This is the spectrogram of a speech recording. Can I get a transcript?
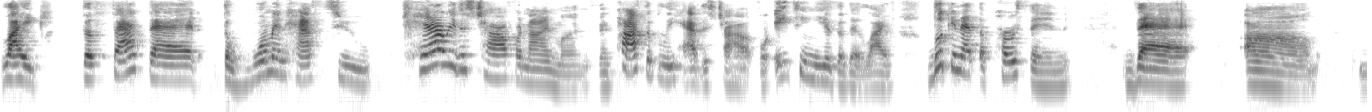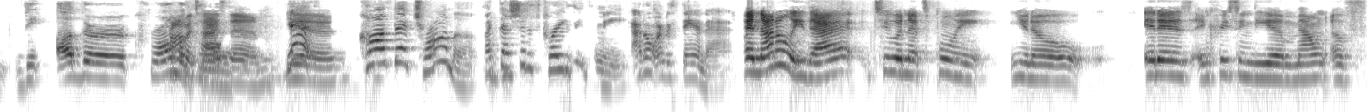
Like the fact that the woman has to carry this child for nine months and possibly have this child for 18 years of their life, looking at the person that um, the other Traumatize them. Yes. Yeah. cause that trauma. Like Mm-hmm. that shit is crazy to me. I don't understand that. And not only that, to Annette's point, you know, it is increasing the amount of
